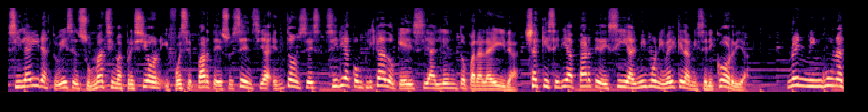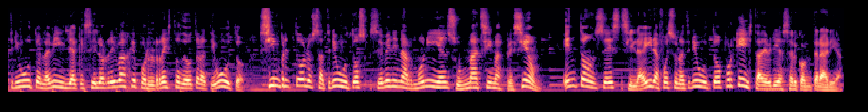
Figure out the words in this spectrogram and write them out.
Si la ira estuviese en su máxima expresión y fuese parte de su esencia, entonces sería complicado que Él sea lento para la ira, ya que sería parte de sí al mismo nivel que la misericordia. No hay ningún atributo en la Biblia que se lo rebaje por el resto de otro atributo. Siempre todos los atributos se ven en armonía en su máxima expresión. Entonces, si la ira fuese un atributo, ¿por qué esta debería ser contraria?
